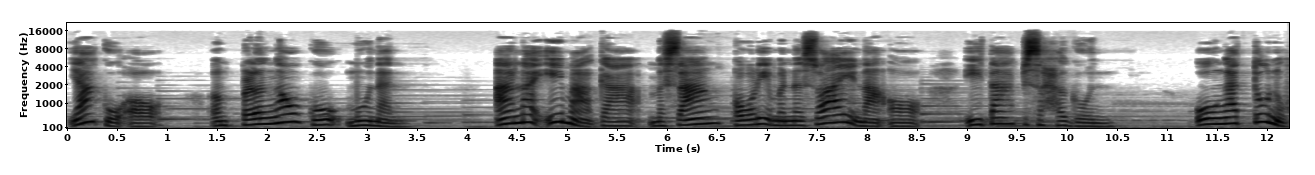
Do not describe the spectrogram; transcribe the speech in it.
yaku o empelengau ku munan. Ana ima ka mesang kori menesuai na o ita pisahagun. Ungat tunuh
